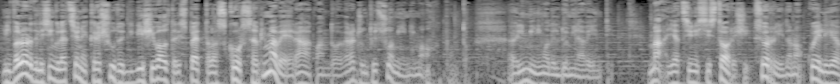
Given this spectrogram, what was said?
Il valore delle singole azioni è cresciuto di 10 volte rispetto alla scorsa primavera, quando aveva raggiunto il suo minimo, appunto, eh, il minimo del 2020. Ma gli azionisti storici sorridono, quelli che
